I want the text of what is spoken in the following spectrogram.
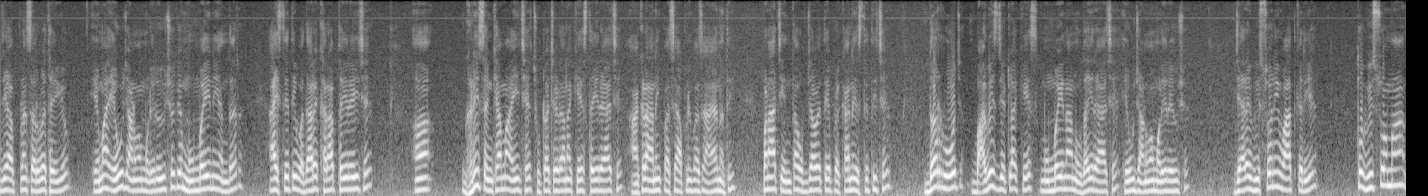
જે આપણે સર્વે થઈ ગયો, એમાં એવું જાણવા મળી રહ્યું છે કે મુંબઈની અંદર આ સ્થિતિ વધારે ખરાબ થઈ રહી છે. ઘણી સંખ્યામાં અહીં છે છૂટાછેડાના કેસ થઈ રહ્યા છે. આંકડા આની પાસે આપણી પાસે આવ્યા નથી. પણ આ ચિંતા ઉપજાવે તે પ્રકારની સ્થિતિ છે. દરરોજ બાવીસ જેટલા કેસ મુંબઈના નોંધાઈ રહ્યા છે એવું જાણવા મળી રહ્યું છે. જ્યારે વિશ્વની વાત કરીએ, તો વિશ્વમાં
